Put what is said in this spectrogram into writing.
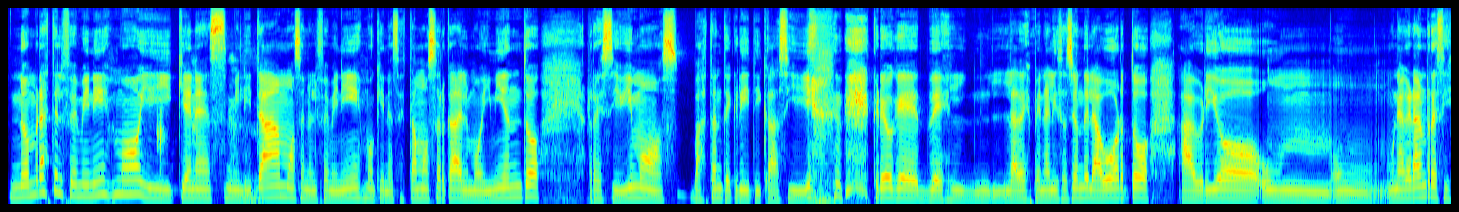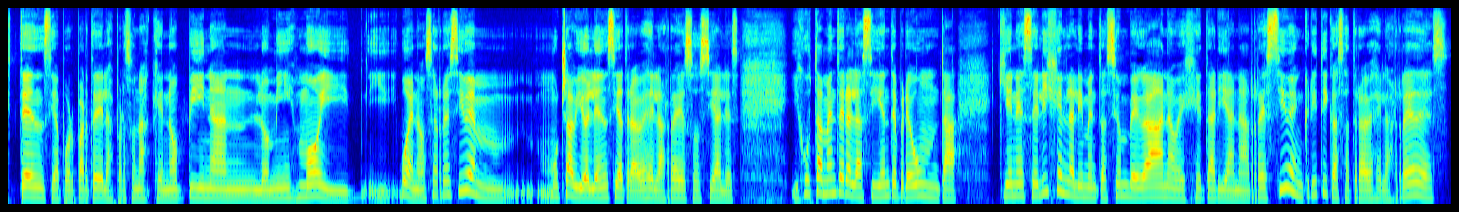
Nombraste el feminismo y quienes militamos en el feminismo, quienes estamos cerca del movimiento, recibimos bastante críticas y creo que la despenalización del aborto abrió una gran resistencia por parte de las personas que no opinan lo mismo y, y bueno, se recibe mucha violencia a través de las redes sociales. Y justamente era la siguiente pregunta, ¿quienes eligen la alimentación vegana o vegetariana reciben críticas a través de las redes?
